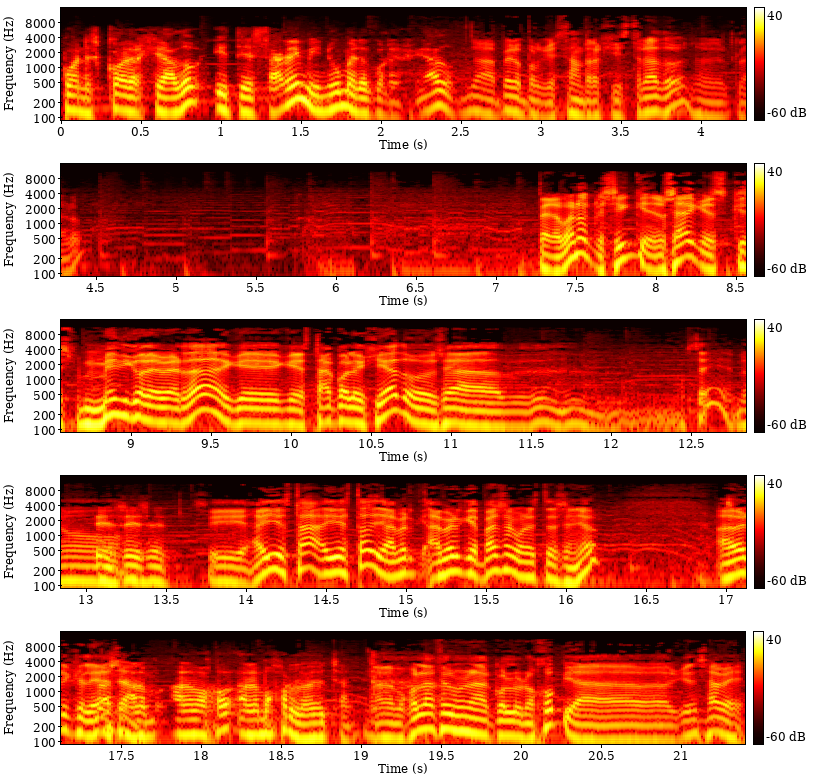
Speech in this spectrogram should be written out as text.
pones colegiado y te sale mi número colegiado. Ya, pero porque están registrados, eh, claro. Pero bueno, que sí, que, o sea, que es, que es médico de verdad, que, que está colegiado, o sea, eh, no sé, no... Sí, sí, sí. Sí, ahí está, ahí está, y a ver, a ver qué pasa con este señor. A ver qué le O hacen. sea, a, lo, a lo mejor, a lo mejor lo echan. A lo mejor le hacen una colonoscopia, quién sabe.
